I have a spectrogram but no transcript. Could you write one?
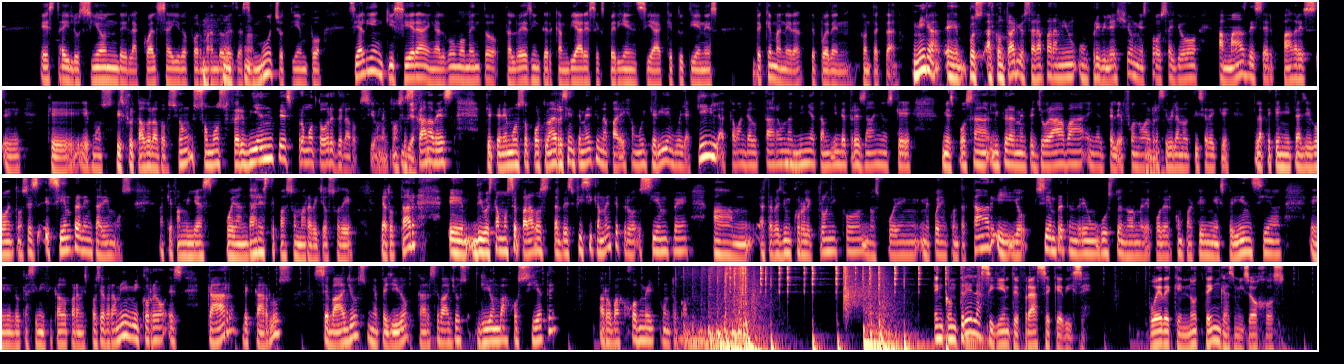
esta ilusión de la cual se ha ido formando desde hace mucho tiempo. Si alguien quisiera en algún momento tal vez intercambiar esa experiencia que tú tienes, ¿de qué manera te pueden contactar? Mira, eh, pues al contrario, será para mí un, privilegio. Mi esposa y yo, a más de ser padres eh, que hemos disfrutado la adopción, somos fervientes promotores de la adopción. Entonces, cada vez que tenemos oportunidad, recientemente una pareja muy querida en Guayaquil acaban de adoptar a una niña también de tres años que mi esposa literalmente lloraba en el teléfono al recibir la noticia de que la pequeñita llegó. Entonces, eh, siempre alentaremos a que familias puedan dar este paso maravilloso de, adoptar. Eh, digo, estamos separados tal vez físicamente, pero siempre a través de un correo electrónico nos pueden, me pueden contactar y yo siempre tendré un gusto enorme de poder compartir mi experiencia, eh, lo que ha significado para mi esposa y para mí. Mi correo es car de Carlos Ceballos, mi apellido, car Ceballos, guion bajo 7 hotmail.com. Encontré la siguiente frase que dice, puede que no tengas mis ojos,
